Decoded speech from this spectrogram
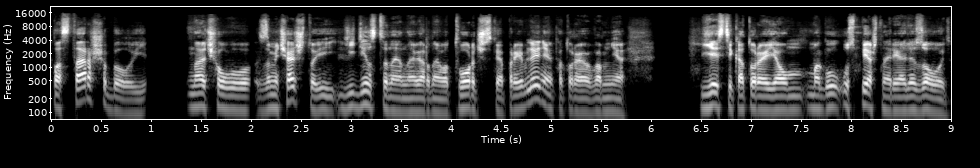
постарше был, начал замечать, что единственное, наверное, вот творческое проявление, которое во мне есть и которое я могу успешно реализовывать,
